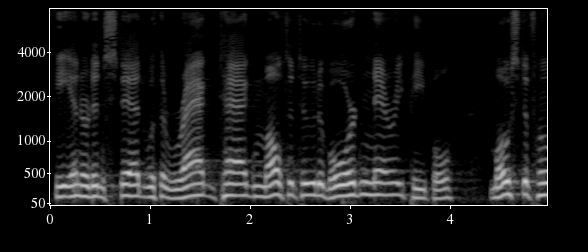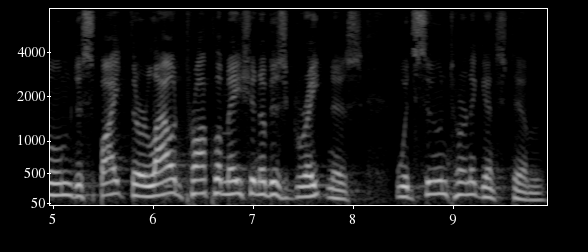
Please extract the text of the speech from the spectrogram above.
He entered instead with a ragtag multitude of ordinary people, most of whom, despite their loud proclamation of his greatness, would soon turn against him,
